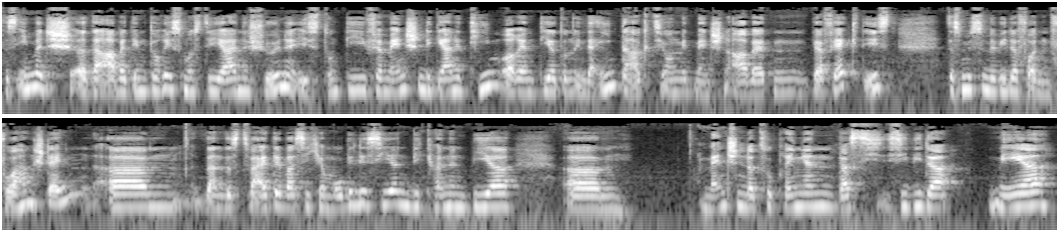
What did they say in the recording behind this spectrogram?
das Image äh, der Arbeit im Tourismus, die ja eine schöne ist und die für Menschen, die gerne teamorientiert und in der Interaktion mit Menschen arbeiten, perfekt ist, das müssen wir wieder vor den Vorhang stellen. Ähm, dann das Zweite war sicher mobilisieren. Wie können wir ähm, Menschen dazu bringen, dass sie wieder mehr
